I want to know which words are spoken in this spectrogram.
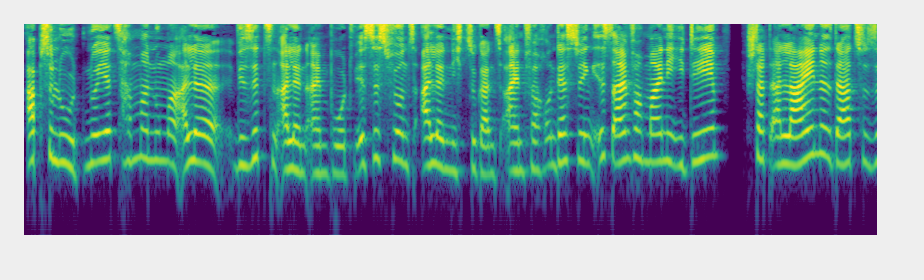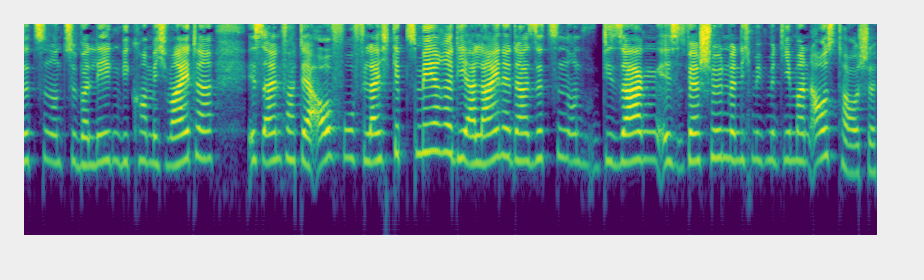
absolut. Nur jetzt haben wir nun mal alle, wir sitzen alle in einem Boot. Es ist für uns alle nicht so ganz einfach. Und deswegen ist einfach meine Idee, statt alleine da zu sitzen und zu überlegen, wie komme ich weiter, ist einfach der Aufruf, vielleicht gibt's mehrere, die alleine da sitzen und die sagen, es wäre schön, wenn ich mich mit jemandem austausche.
